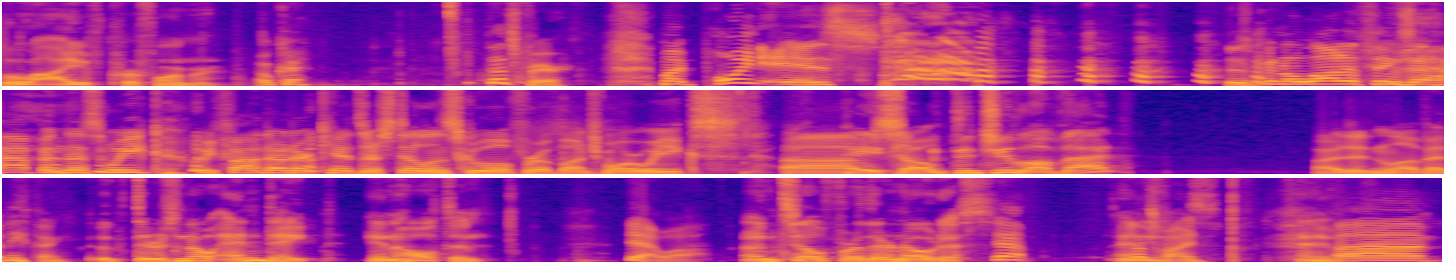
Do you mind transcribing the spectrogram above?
live performer. Okay. That's fair. My point is. There's been a lot of things that happened this week. We found out our kids are still in school for a bunch more weeks. Um, hey, so did you love that? I didn't love anything. There's no end date in Halton Yeah, well, until further notice. yeah, that's fine. Anyways. Um,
